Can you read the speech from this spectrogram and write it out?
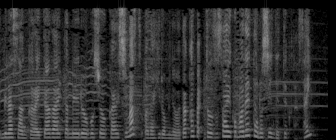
皆さんからいただいたメールをご紹介します。和田博美の和田カフェ。どうぞ最後まで楽しんでいってください。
